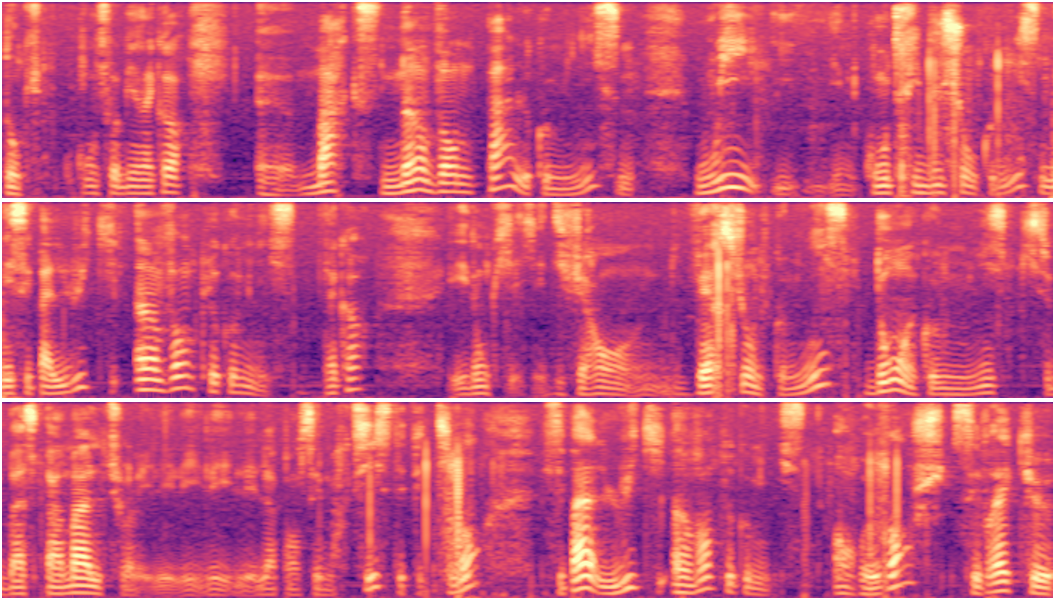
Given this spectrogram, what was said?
Donc, qu'on soit bien d'accord, euh, Marx n'invente pas le communisme. Oui, il y a une contribution au communisme, mais c'est pas lui qui invente le communisme. D'accord? Et donc, il y a différentes versions du communisme, dont un communisme qui se base pas mal sur la pensée marxiste, effectivement, mais c'est pas lui qui invente le communisme. En revanche, c'est vrai que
